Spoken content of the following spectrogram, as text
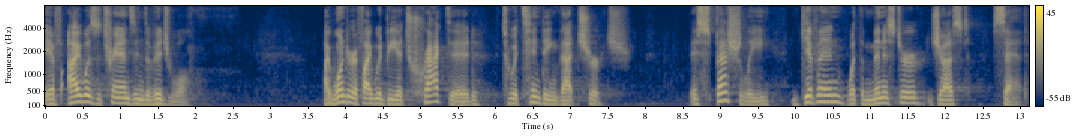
If I was a trans individual, I wonder if I would be attracted to attending that church, especially given what the minister just said.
